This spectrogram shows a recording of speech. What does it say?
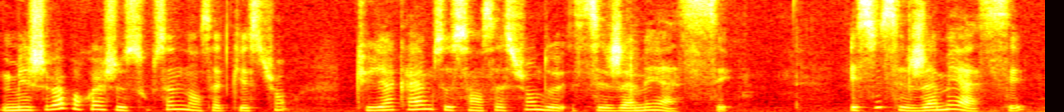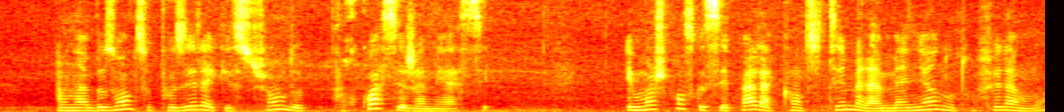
Mais je sais pas pourquoi je soupçonne dans cette question qu'il y a quand même cette sensation de c'est jamais assez. Et si c'est jamais assez, on a besoin de se poser la question de pourquoi c'est jamais assez? Et moi je pense que c'est pas la quantité mais la manière dont on fait l'amour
